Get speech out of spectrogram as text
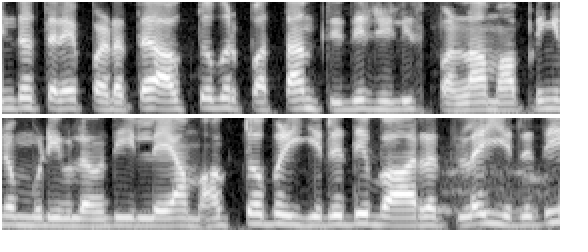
இந்த திரைப்படத்தை அக்டோபர் பத்தாம் தேதி ரிலீஸ் பண்ணலாம் அப்படிங்கிற முடிவில் வந்து இல்லையாம் அக்டோபர் இறுதி வாரத்தில் இறுதி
